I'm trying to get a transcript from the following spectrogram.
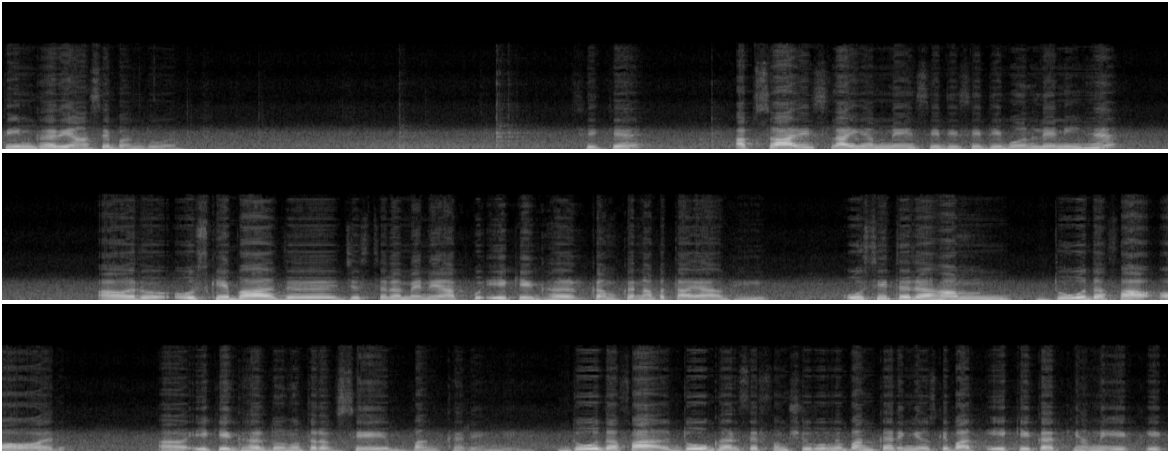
तीन घर यहाँ से बंद हुए। ठीक है? अब सारी सिलाई हमने सीधी सीधी बुन लेनी है और उसके बाद जिस तरह मैंने आपको एक एक घर कम करना बताया अभी, उसी तरह हम दो दफ़ा और एक एक घर दोनों तरफ़ से बंद करेंगे। दो दफ़ा, दो घर सिर्फ़ हम शुरू में बंद करेंगे, उसके बाद एक एक करके हमने एक एक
